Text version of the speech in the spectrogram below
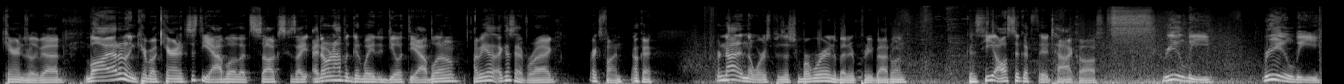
Cairne's really bad. Well, I don't even care about Cairne. It's just Diablo that sucks because I, I don't have a good way to deal with Diablo. I mean, I guess I have Rag. Rag's fine. Okay. We're not in the worst position, but we're in a better, pretty bad one. Because he also gets the attack off. Really? Really?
